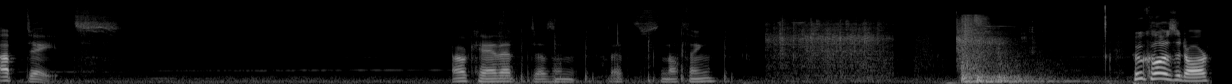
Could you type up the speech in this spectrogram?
updates. Okay, that doesn't. That's nothing. Who closed the door?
